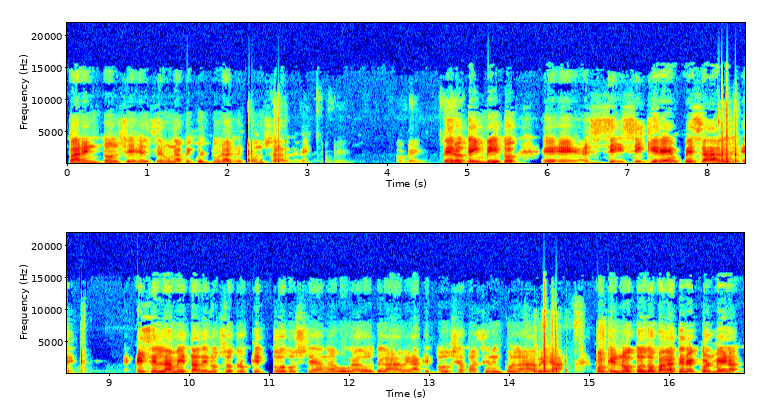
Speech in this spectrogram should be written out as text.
para entonces el ser una apicultura responsable. Okay. Pero te invito, eh, eh, si, si quieres empezar, esa es la meta de nosotros, que todos sean abogados de las abejas, que todos se apasionen con las abejas, porque no todos van a tener colmena,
